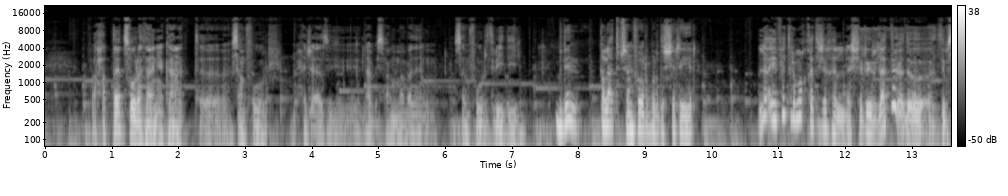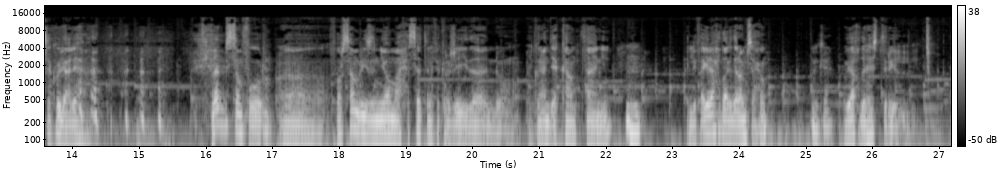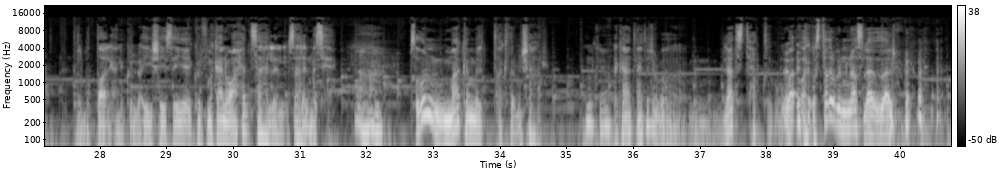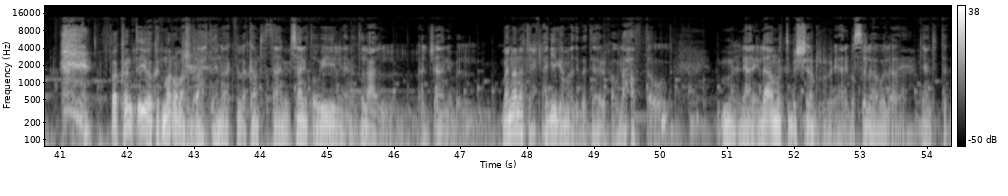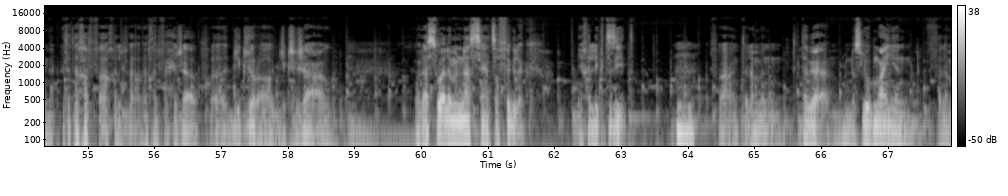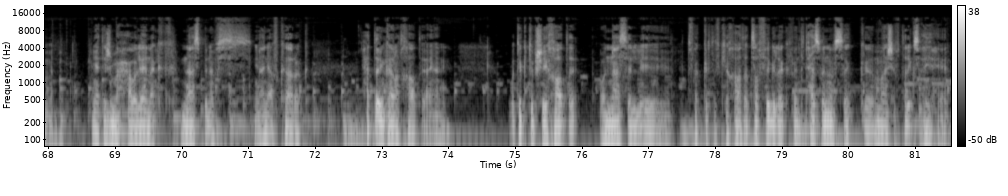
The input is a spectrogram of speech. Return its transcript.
فحطيت صورة ثانية كانت آه، سنفور حجازي لابس عمة بعدين سنفور 3D. بعدين طلعت بسنفور برضو الشرير. لا هي فترة مؤقتة يا شيخ الشرير لا تقعدوا تمسكوا لي عليها. طلعت بالسنفور for some reason يوم حسيت إنه فكرة جيدة إنه يكون عندي account ثاني. اللي في أي لحظة أقدر أمسحه okay. وياخذ ال history ال- البطال يعني كله أي شيء سيء يكون في مكان واحد سهل سهل المسح. أها. بس أظن ما كملت أكثر من شهر. okay. فكانت يعني تجربة لا تستحق. واستغرب انه الناس لا زالوا فكنت أيوه كنت مرة ماخذ راحتي هناك في ال account الثاني. لساني طويل يعني طلع ال- الجانب ال... مع إنه أنا في الحقيقة ما أدري إذا تعرف أو لاحظت أو يعني لا أمت بالشر يعني بالصله ولا يعني تت- تتخفى خلف خلف حجاب فتجيك جرأة وتجيك شجاعة والأسوأ لما الناس يعني تصفق لك يخليك تزيد. فأنت لما تتبع من أسلوب معين فلما يعني تجمع حوالينك ناس بنفس يعني أفكارك حتى إن كانت خاطئة يعني وتكتب شيء خاطئ والناس اللي تفكر تفكير خاطئ تصفق لك فأنت تحس بنفسك ماشي في طريق صحيح يعني.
